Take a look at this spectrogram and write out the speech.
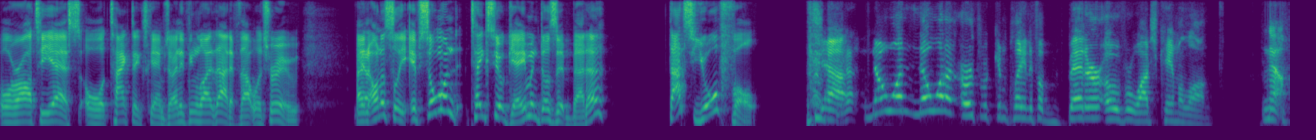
or RTS or tactics games or anything like that if that were true. And honestly, if someone takes your game and does it better, that's your fault. Yeah, no one, no one on Earth would complain if a better Overwatch came along. No.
